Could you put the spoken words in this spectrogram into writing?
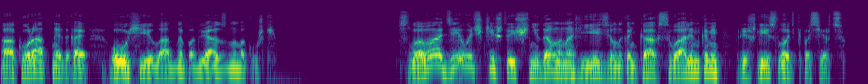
а аккуратная такая, ухи ладно подвязаны на макушке. Слова девочки, что еще недавно она ездила на коньках с валенками, пришли с лодки по сердцу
